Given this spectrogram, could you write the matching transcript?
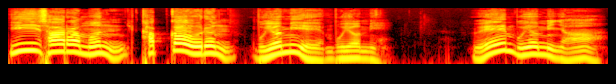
이 사람은 갑과 을은 무혐의예요. 무혐의. 왜 무혐의냐?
